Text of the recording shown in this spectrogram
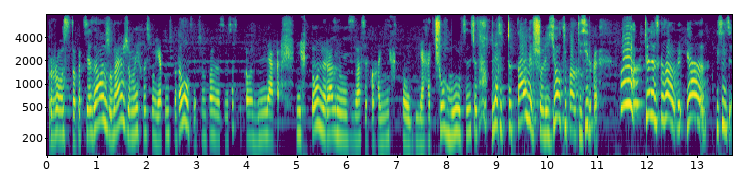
просто. Хоч я знала, що знаєш, що мені хтось як не сподобався, напевно це все але бляха. Ніхто не разу не зізнався в коханні, ніхто, бляха. Чому? Це не час. Бля, тут то таймер, що ли? Йолки-палки, зірка. Що ти сказав? Я пісінця.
